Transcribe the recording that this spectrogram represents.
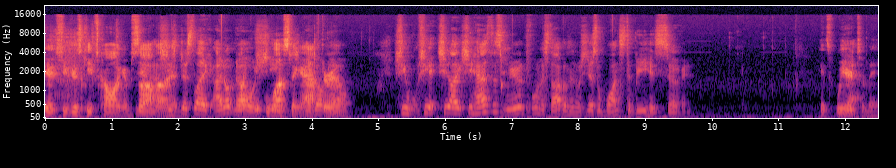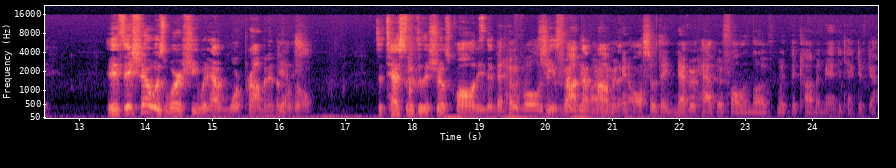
Yeah, she just keeps calling him Sama. Yeah, she's and- just like I don't know. like, she, lusting don't after him. know. She she she like she has this weird form of Stockholm syndrome. She just wants to be his servant. it's weird Yeah. to me. If this show was worse, she would have more prominent of Yes. a role. It's a testament to the show's quality that That her role is She's not incredibly that minor, prominent. and also they never have her fall in love with the common man detective guy.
